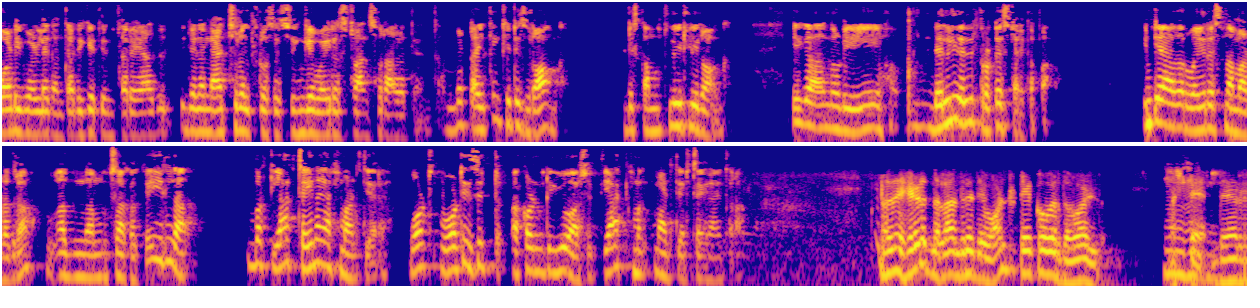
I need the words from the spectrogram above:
ಬಾಡಿಗೆ ಒಳ್ಳೇದಂತ ಅದಕ್ಕೆ ತಿಂತಾರೆ ಅದು ಇದೆಲ್ಲ ನ್ಯಾಚುರಲ್ ಪ್ರೊಸೆಸ್ ಹಿಂಗೆ ವೈರಸ್ ಟ್ರಾನ್ಸ್ಫರ್ ಆಗುತ್ತೆ ಅಂತ. But I think it is wrong it is completely wrong ಈಗ ನೋಡಿ ಡೆಲ್ಲಿಯಲ್ಲಿ ಪ್ರೊಟೆಸ್ಟ್ ಆಯ್ತಪ್ಪ. ಇಂಡಿಯಾ ಯಾವ್ದಾದ್ರು ವೈರಸ್ನ ಮಾಡಿದ್ರ? ಅದನ್ನ ಮುಚ್ಚಾಕಕ್ಕೆ? ಇಲ್ಲ. ಬಟ್ ಯಾಕೆ ಚೈನಾ ಯಾಕೆ ಮಾಡ್ತಿದ್ದಾರೆ what what is it according to you Ashith ಯಾಕೆ ಮಾಡ್ತಿದ್ದಾರೆ ಚೈನಾ ಈ ತರ? ಅದೇ ಹೇಳಿದ್ನಲ್ಲ ಅಂದ್ರೆ they want to take over the world ಅಷ್ಟೇ. ದೇ ಆರ್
